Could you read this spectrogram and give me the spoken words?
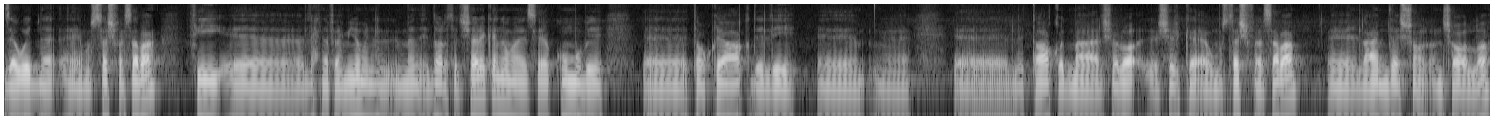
زودنا آه، مستشفى سبعة في اللي إحنا فاهمينه من إدارة الشركة إنهم سيقوموا بتوقيع عقد آه، آه، للتعاقد مع شراء شركة أو مستشفى سبعة آه، العام ده إن شاء الله.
